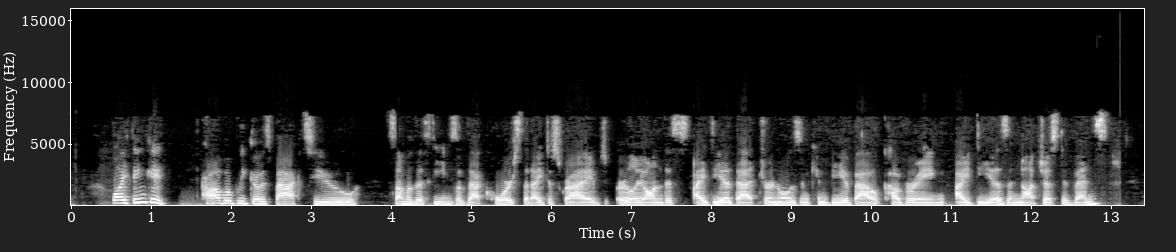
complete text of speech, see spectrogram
Well, I think it probably goes back to some of the themes of that course that I described early on, this idea that journalism can be about covering ideas and not just events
